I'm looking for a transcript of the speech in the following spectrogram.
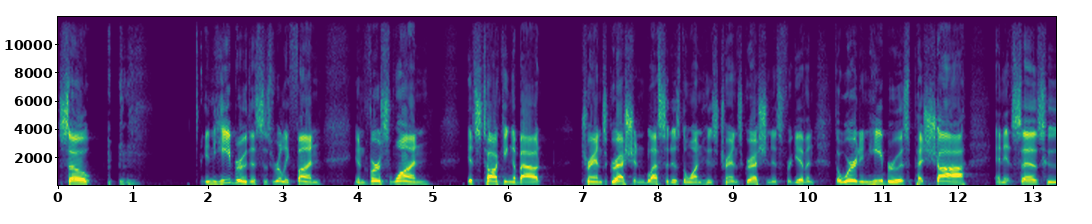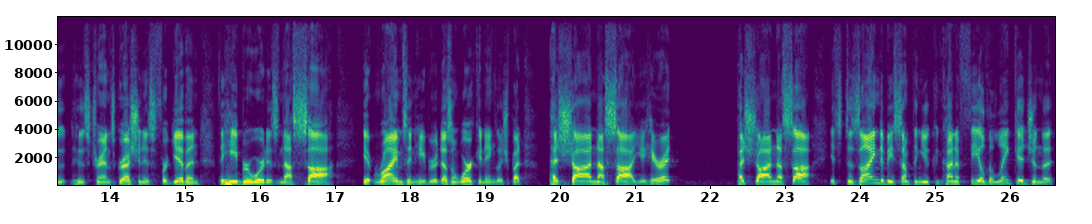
So, in Hebrew, this is really fun. In verse 1, it's talking about transgression. Blessed is the one whose transgression is forgiven. The word in Hebrew is pesha, and it says who, whose transgression is forgiven. The Hebrew word is nasa. It rhymes in Hebrew. It doesn't work in English, but pesha nasa. You hear it? Pesha nasa. It's designed to be something you can kind of feel the linkage and the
